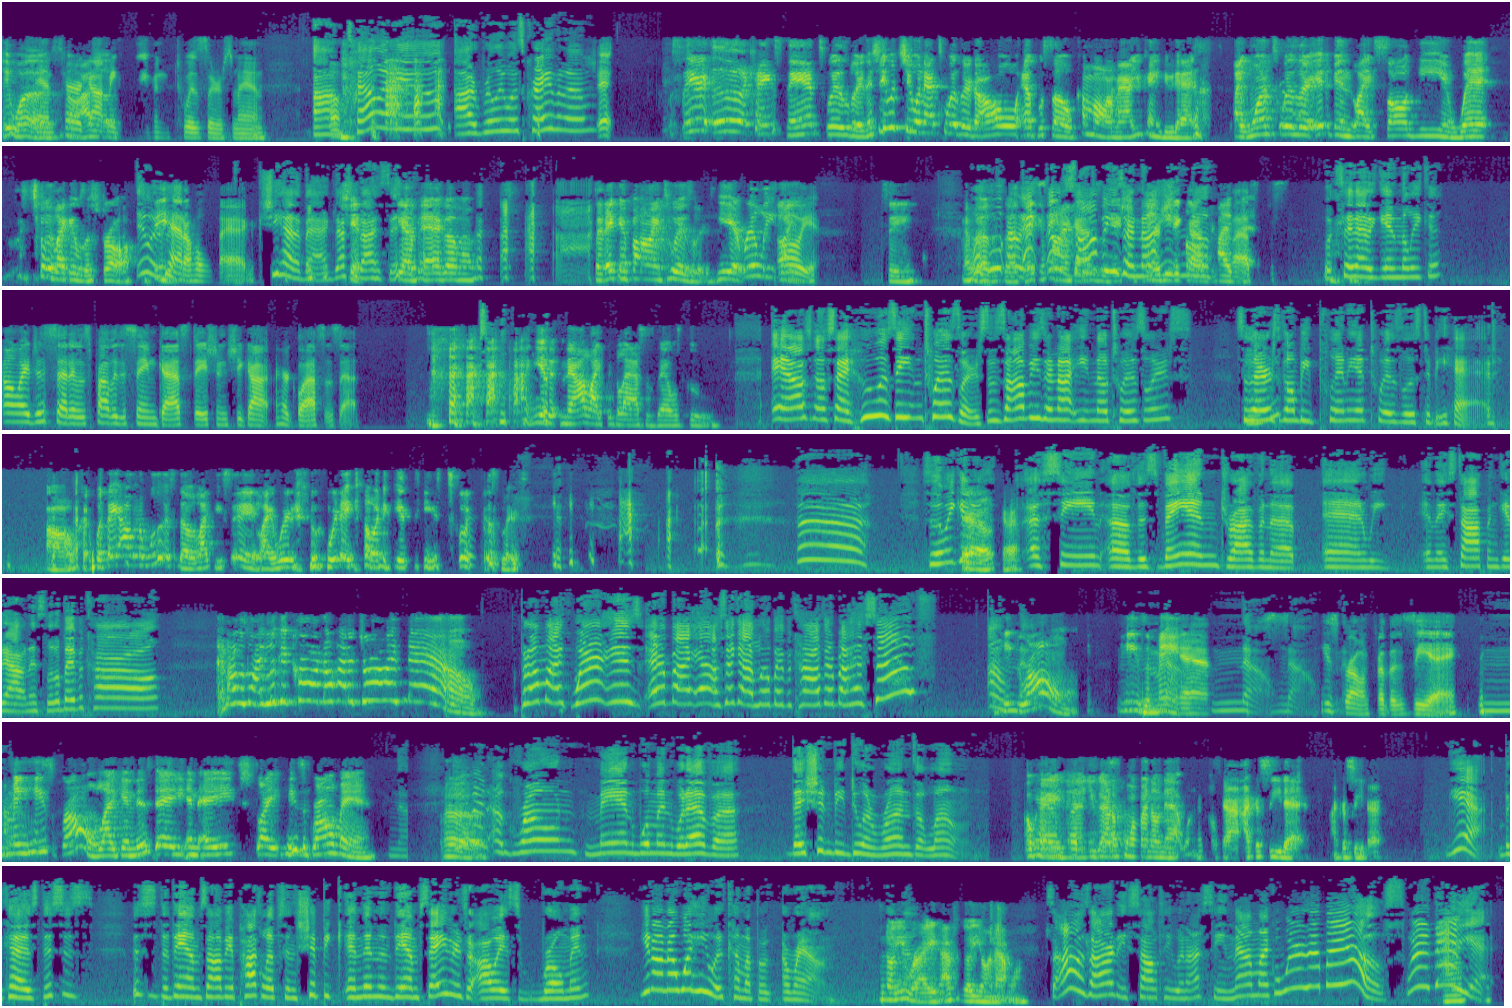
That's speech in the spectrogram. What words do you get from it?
It was. And Tara No, I got love- me craving Twizzlers, man. I'm Oh. telling you, I really was craving them. Serious, ugh, I can't stand Twizzlers. And she was chewing that Twizzler the whole episode. Come on now, you can't do that. Like one Twizzler, it had been like soggy and wet. Chewing like it was a straw. It was She had a whole bag. She had a bag. That's She what I said. She had a bag of them. so they can find Twizzlers. Yeah, really? Like, Oh, yeah. See? That's Well, who- stuff. They they can find zombies are not eating got the- like that. What, say that again, Malika. Oh, I just said it was probably the same gas station she got her glasses at. I get it. Now I like the glasses. That was cool. And I was gonna say, who is eating Twizzlers? The zombies are not eating no Twizzlers, so Mm-hmm. there's gonna be plenty of Twizzlers to be had. Oh, okay. But they out in the woods though, like you said. Like where where they going to get these Twizzlers? Ah. So then we get Yeah, a, a scene of this van driving up, and we and they stop and get out, and it's little baby Carl. And I was like, look at Carl know how to drive now. But I'm like, where is everybody else? They got a little baby Carl there by himself. Oh, He's no. grown. He's a man. No, no. He's grown for the ZA. I mean, he's grown. Like in this day and age, like he's a grown man. No. Uh, Even a grown man, woman, whatever, they shouldn't be doing runs alone. okay, Yeah, but- you got a point on that one. Okay, I, I can see that. I can see that. Yeah, because this is this is the damn zombie apocalypse, and shit be, and then the damn saviors are always roaming. You don't know what he would come up a, around. No, you're right. I feel you on that one. So I was already salty when I seen. Now I'm like, well, where's everybody else? Where's uh-huh. Daddy at?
